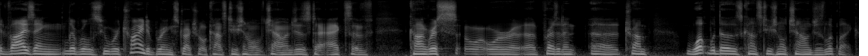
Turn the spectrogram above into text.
advising liberals who were trying to bring structural constitutional challenges to acts of Congress or, or uh, President uh, Trump, what would those constitutional challenges look like?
